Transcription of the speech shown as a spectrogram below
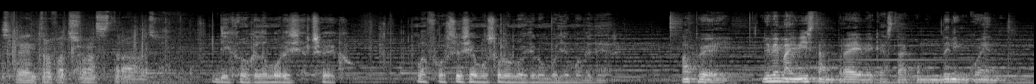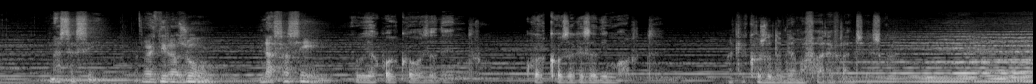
Se entro faccio una strage. Dicono che l'amore sia cieco, ma forse siamo solo noi che non vogliamo vedere. Ma poi, l'hai mai vista in breve che sta con un delinquente, un assassino? Avresti ragione, un assassino. Lui ha qualcosa dentro, qualcosa che sa di morte. Ma che cosa dobbiamo fare, Francesco?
